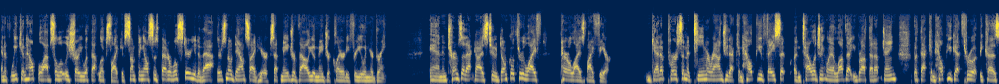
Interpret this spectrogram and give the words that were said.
And if we can help, we'll absolutely show you what that looks like. If something else is better, we'll steer you to that. There's no downside here except major value and major clarity for you and your dream. And in terms of that, guys, too, don't go through life paralyzed by fear. Get a person, a team around you that can help you face it intelligently. I love that you brought that up, Jane, but that can help you get through it because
